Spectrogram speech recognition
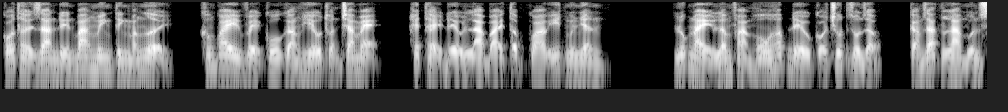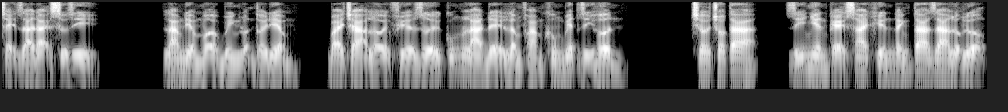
có thời gian đến bang minh tinh mắng người, không quay về cố gắng hiếu thuận cha mẹ, hết thể đều là bài tập quá ít nguyên nhân. Lúc này Lâm Phàm hô hấp đều có chút dồn dập, cảm giác là muốn xảy ra đại sự gì. Làm điểm mở bình luận thời điểm, bài trả lời phía dưới cũng là để Lâm Phàm không biết gì hơn. Chờ cho ta, dĩ nhiên kẻ sai khiến đánh ta ra lượng lượng,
